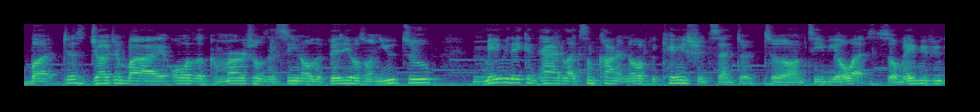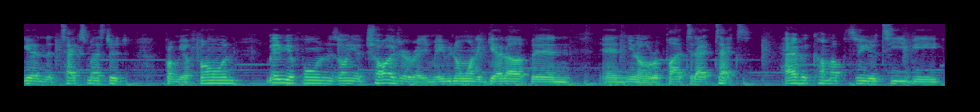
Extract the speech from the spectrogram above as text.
but just judging by all the commercials and seeing all the videos on YouTube maybe they can add like some kind of notification center to um, tvOS so maybe if you get a text message from your phone maybe your phone is on your charger already. Maybe you don't want to get up and and you know reply to that text have it come up to your TV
